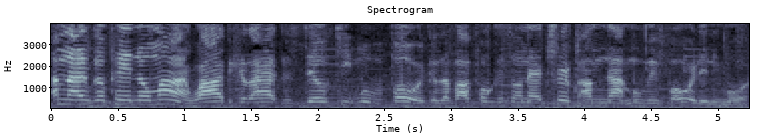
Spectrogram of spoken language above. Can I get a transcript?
I'm not even gonna pay no mind. Why? Because I have to still keep moving forward. Because if I focus on that trip, I'm not moving forward anymore.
